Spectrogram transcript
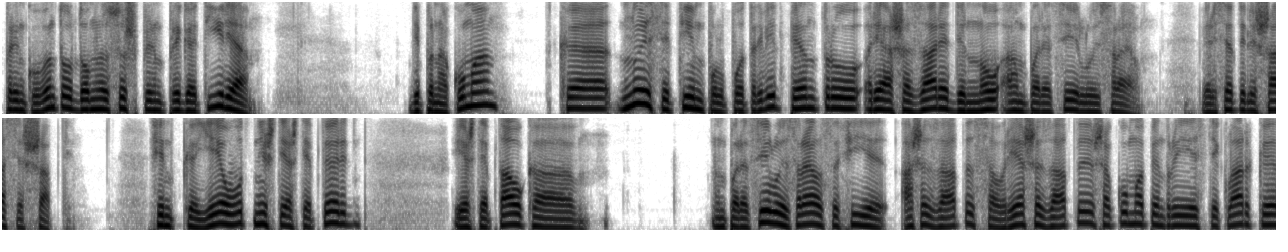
prin cuvântul Domnului sus prin pregătirea de până acum că nu este timpul potrivit pentru reașezarea din nou a împărăției lui Israel. Versetele 6-7. Fiindcă ei au avut niște așteptări, ei așteptau ca împărăția lui Israel să fie așezată sau reașezată și acum pentru ei este clar că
